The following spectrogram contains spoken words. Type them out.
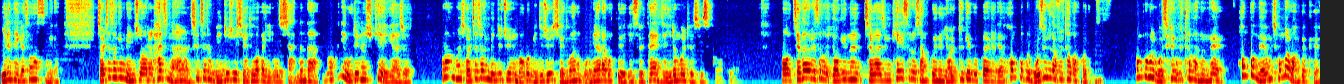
이런 얘기를 써놨습니다. 절차적인 민주화를 하지만 실제로 민주주의 제도화가 이루어지지 않는다. 뭐 흔히 우리는 쉽게 얘기하죠. 그러면 절차적인 민주주의는 뭐고 민주주의 제도화는 뭐냐라고 또 얘기했을 때 이제 이런 걸들수 있을 것 같고요. 어, 제가 그래서 여기는 제가 지금 케이스로 잡고 있는 12개 국가에 대한 헌법을 모조리 다 훑어봤거든요. 헌법을 모조리 훑어봤는데 헌법 내용이 정말 완벽해요.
